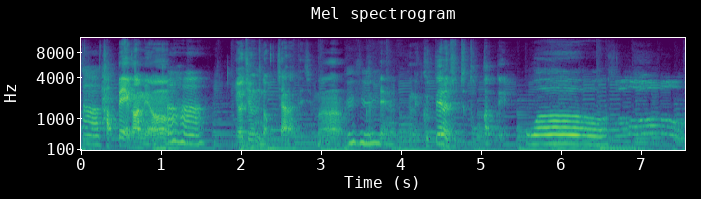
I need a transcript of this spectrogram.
아, 탑배에 가면 아하. 요즘 넣지 않았대지만 음흠. 그때는 근데 그때는 진짜 똑같대. 와우. 오.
